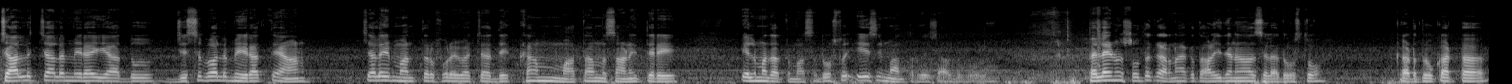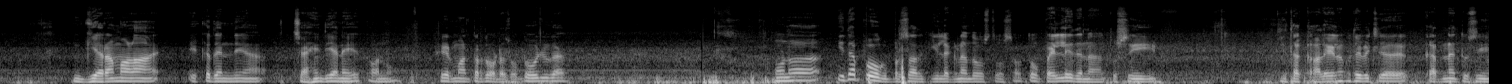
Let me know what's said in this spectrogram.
ਚੱਲ ਚੱਲ ਮੇਰਾ ਯਾਦੂ, ਜਿਸ ਵੱਲ ਮੇਰਾ ਧਿਆਨ। ਚਲੇ ਮੰਤਰ ਫੁਰੇ ਬੱਚਾ ਦੇਖਾਂ, ਮਾਤਾ ਮਸਾਣੀ ਤੇਰੇ ਇਲਮ ਦਾ ਤਮਸ। ਦੋਸਤੋ, ਇਹ ਸੀ ਮੰਤਰ ਦੇ ਸ਼ਬਦ ਬੋਲ ਪਹਿਲਾਂ ਇਹਨੂੰ ਸੁੱਧ ਕਰਨਾ 41 ਦਿਨਾਂ ਦਾ ਸਿਲਾ ਦੋਸਤੋ। ਘੱਟ ਤੋਂ ਘੱਟ 11 ਮਾਲਾਂ ਇੱਕ ਦਿਨ ਦੀਆਂ ਚਾਹੀਦੀਆਂ ਨੇ ਤੁਹਾਨੂੰ। ਫਿਰ ਮੰਤਰ ਤੁਹਾਡਾ ਸੁੱਧ ਹੋ ਜਾਊਗਾ। ਹੁਣ ਇਹਦਾ ਭੋਗ ਪ੍ਰਸਾਦ ਕੀ ਲੱਗਣਾ ਦੋਸਤੋ? ਸਭ ਤੋਂ ਪਹਿਲੇ ਦਿਨ ਤੁਸੀਂ ਜਿੱਦਾਂ ਕਾਲੇ ਇਲਮ ਦੇ ਵਿੱਚ ਕਰਨਾ ਤੁਸੀਂ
